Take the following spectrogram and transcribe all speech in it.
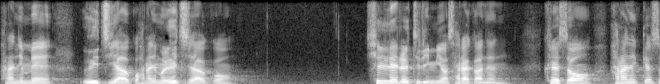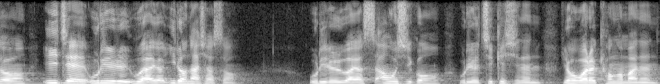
하나님의 의지하고 하나님을 의지하고 신뢰를 드리며 살아가는 그래서 하나님께서 이제 우리를 위하여 일어나셔서 우리를 위하여 싸우시고 우리를 지키시는 여호와를 경험하는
